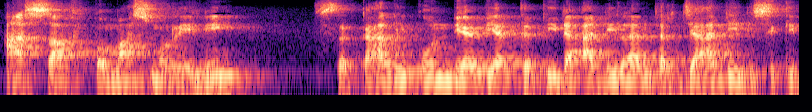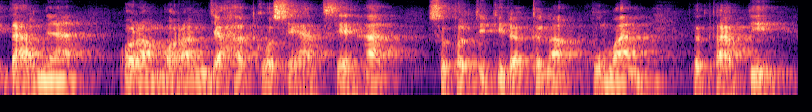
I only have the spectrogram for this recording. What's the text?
Asaf pemazmur ini sekalipun dia lihat ketidakadilan terjadi di sekitarnya orang-orang jahat kok sehat-sehat seperti tidak kena hukuman tetapi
